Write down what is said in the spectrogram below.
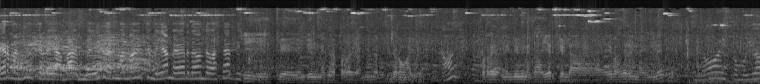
Germán dijo que le llama, me dijo Germán Ángel que me llame a ver de dónde va a estar, dijo. Sí, es que envié un mensaje para allá, a mí me lo escucharon ayer. ¿No? Por allá, envié un mensaje ayer que la iba a hacer en la iglesia. No, y como yo...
